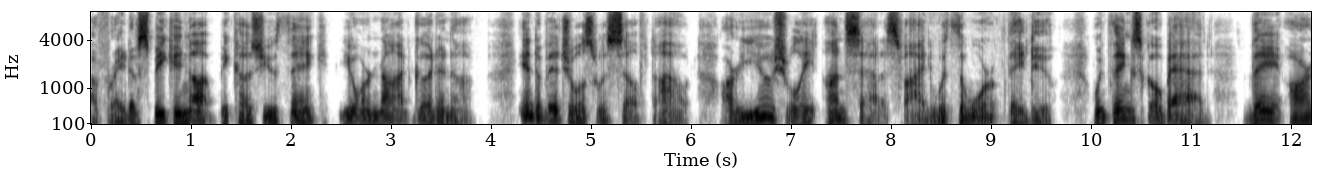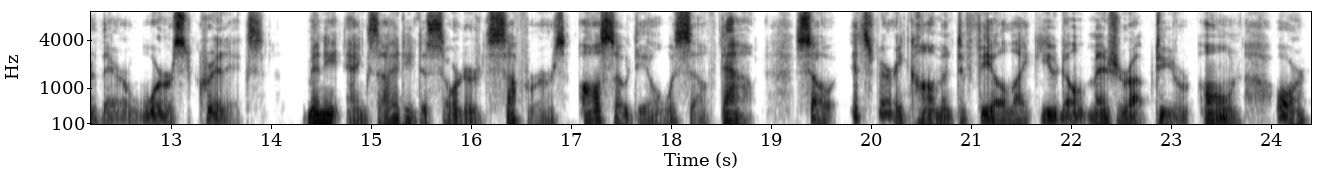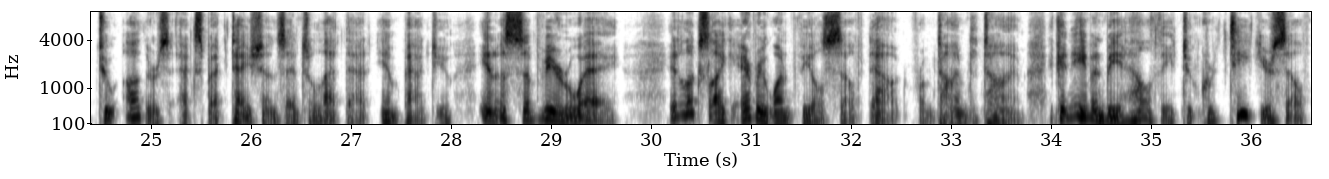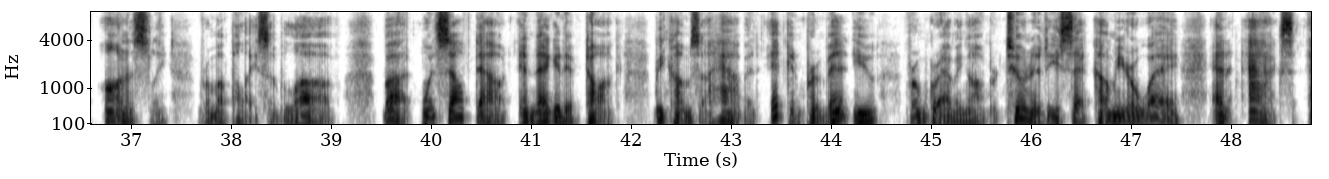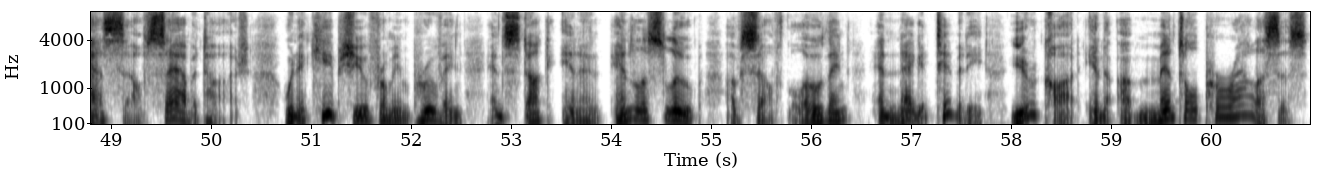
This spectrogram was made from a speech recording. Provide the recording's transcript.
afraid of speaking up because you think you're not good enough. Individuals with self-doubt are usually unsatisfied with the work they do. When things go bad, they are their worst critics. Many anxiety disordered sufferers also deal with self-doubt. So it's very common to feel like you don't measure up to your own or to others' expectations and to let that impact you in a severe way. It looks like everyone feels self doubt from time to time. It can even be healthy to critique yourself honestly from a place of love. But when self doubt and negative talk becomes a habit, it can prevent you from grabbing opportunities that come your way and acts as self-sabotage when it keeps you from improving and stuck in an endless loop of self-loathing and negativity, you're caught in a mental paralysis.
